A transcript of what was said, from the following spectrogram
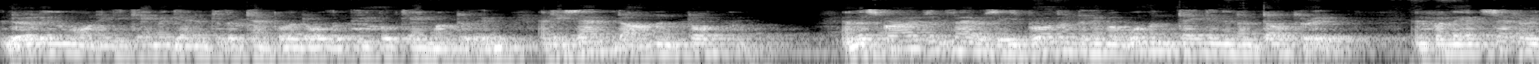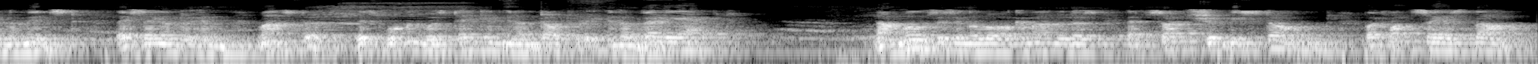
And early in the morning he came again into the temple, and all the people came unto him, and he sat down and taught them. And the scribes and Pharisees brought unto him a woman taken in adultery. And when they had set her in the midst, they say unto him, Master, this woman was taken in adultery, in the very act. Now Moses in the law commanded us that such should be stoned. But what sayest thou?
